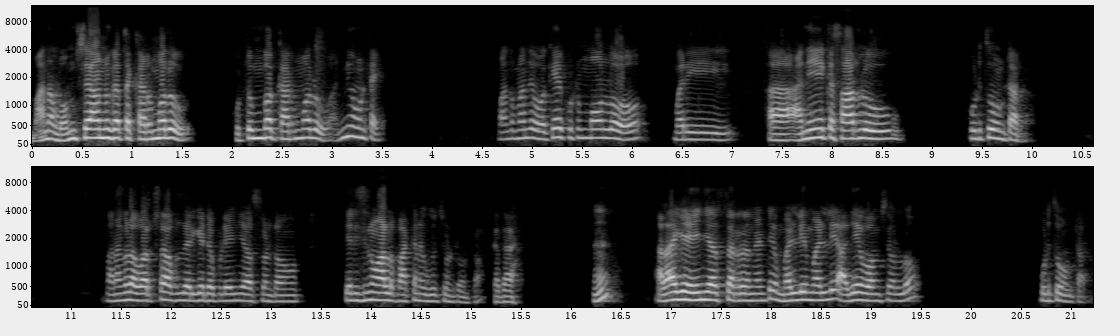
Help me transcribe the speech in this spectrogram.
మన వంశానుగత కర్మలు కుటుంబ కర్మలు అన్నీ ఉంటాయి. కొంతమంది ఒకే కుటుంబంలో మరి ఆ, అనేక సార్లు పుడుతూ ఉంటారు. మనం కూడా వర్క్షాపులు జరిగేటప్పుడు ఏం చేస్తుంటాం? తెలిసిన వాళ్ళ పక్కన కూర్చుంటూ ఉంటాం కదా? అలాగే ఏం చేస్తారు అంటే మళ్ళీ మళ్ళీ అదే వంశంలో పుడుతూ ఉంటారు.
